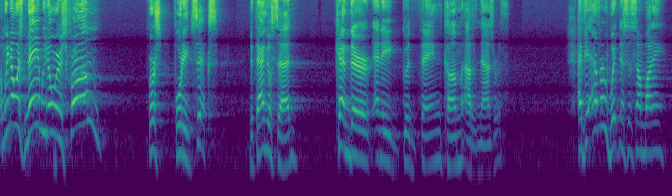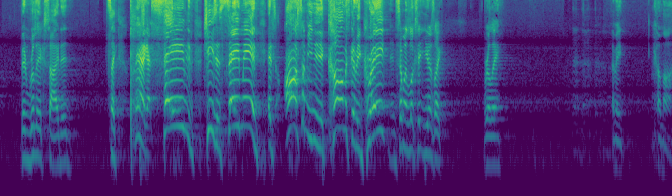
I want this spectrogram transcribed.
and we know his name, we know where he's from. Verse 46 Nathanael said, Can there any good thing come out of Nazareth? Have you ever witnessed to somebody, been really excited? It's like, man, I got saved and Jesus saved me and it's awesome. You need to come. It's going to be great. And someone looks at you and is like, really? I mean, come on.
